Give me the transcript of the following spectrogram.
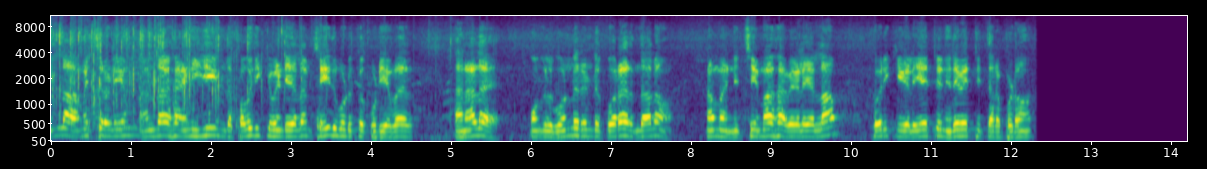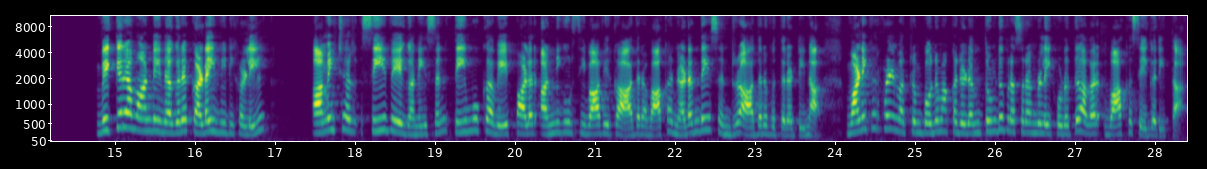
எல்லா அமைச்சர்களையும் நன்றாக அணுகி இந்த பகுதிக்கு வேண்டியதெல்லாம் செய்து கொடுக்கக்கூடியவர். அதனால் உங்களுக்கு ஒன்று ரெண்டு குறை இருந்தாலும் நம்ம நிச்சயமாக அவைகளையெல்லாம் கோரிக்கைகளை ஏற்று நிறைவேற்றி தரப்படும். விக்கிரவாண்டி நகர கடை வீதிகளில் அமைச்சர் சி. வே. கணேசன் திமுக வேட்பாளர் அன்னியூர் சிவாவிற்கு ஆதரவாக நடந்தே சென்று ஆதரவு திரட்டினார். வணிகர்கள் மற்றும் பொதுமக்களிடம் துண்டு பிரசுரங்களை கொடுத்து அவர் வாக்கு சேகரித்தார்.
